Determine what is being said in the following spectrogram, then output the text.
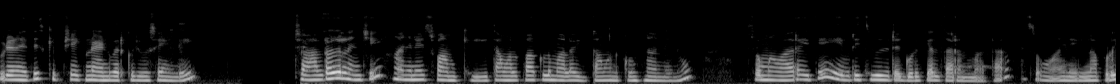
వీడియోని అయితే స్కిప్ చేయకుండా ఎండ్ వరకు చూసేయండి. చాలా రోజుల నుంచి ఆంజనేయ స్వామికి తమలపాకులు మాలో ఇద్దాం అనుకుంటున్నాను నేను. సో మా వారు అయితే ఎవ్రీ ట్యూస్డే గుడికి వెళ్తారనమాట సో ఆయన వెళ్ళినప్పుడు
